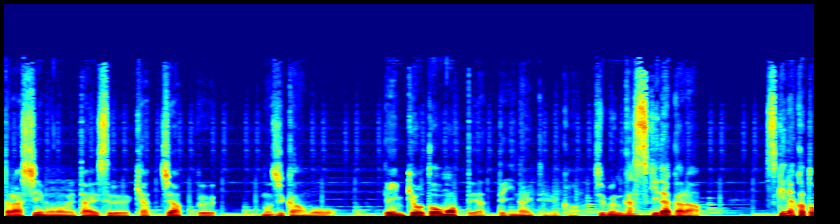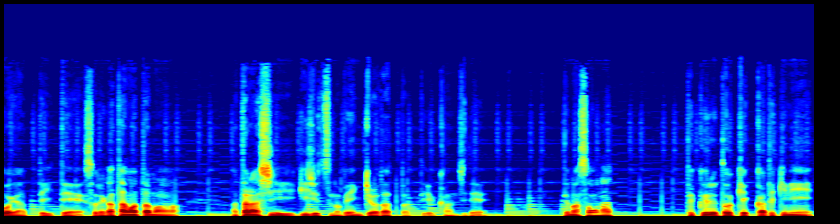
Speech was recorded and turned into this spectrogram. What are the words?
新しいものに対するキャッチアップの時間を勉強と思ってやっていないというか自分が好きだから好きなことをやっていてそれがたまたま新しい技術の勉強だったっていう感じででまあそうなってくると結果的に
